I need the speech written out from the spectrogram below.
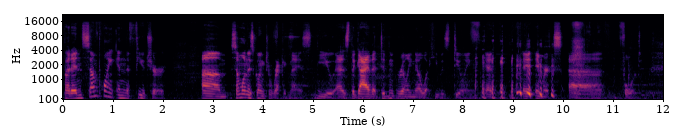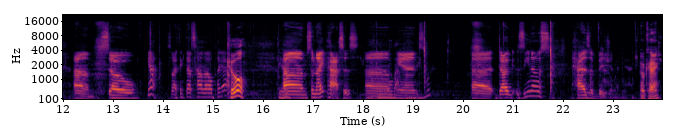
But in some point in the future, um, someone is going to recognize you as the guy that didn't really know what he was doing at, at Emmerich uh, Fort. Um, so yeah, so I think that's how that'll play out. Cool. Yeah. Um, so night passes, Not gonna roll um, and uh, Doug Xenos has a vision Okay.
